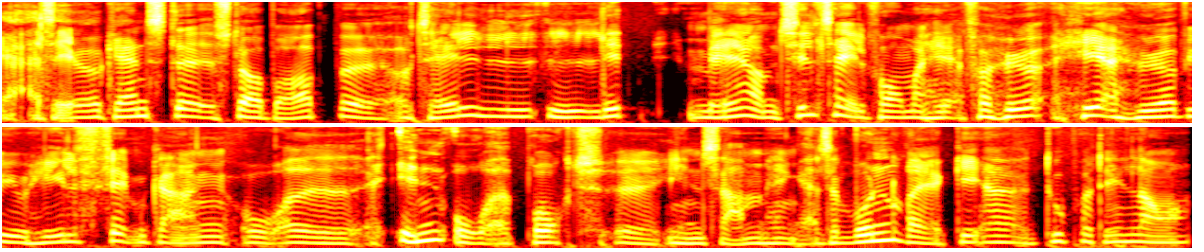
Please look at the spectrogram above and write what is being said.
Ja, altså jeg vil gerne st- stoppe op øh, og tale lidt mere om tiltaleformer her, for hør, her hører vi jo hele fem gange ordet, ordet brugt øh, i en sammenhæng. Altså, hvordan reagerer du på det, Laura?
